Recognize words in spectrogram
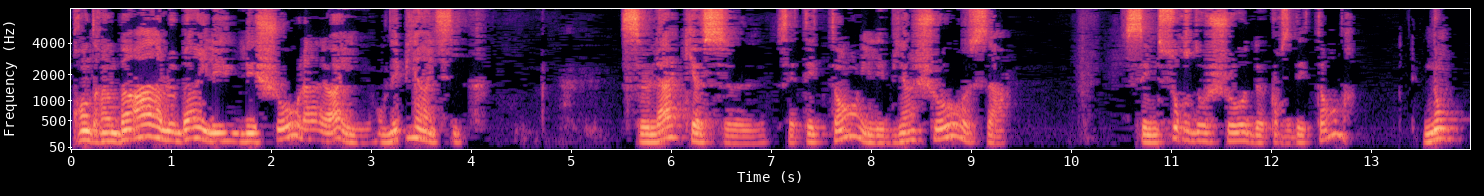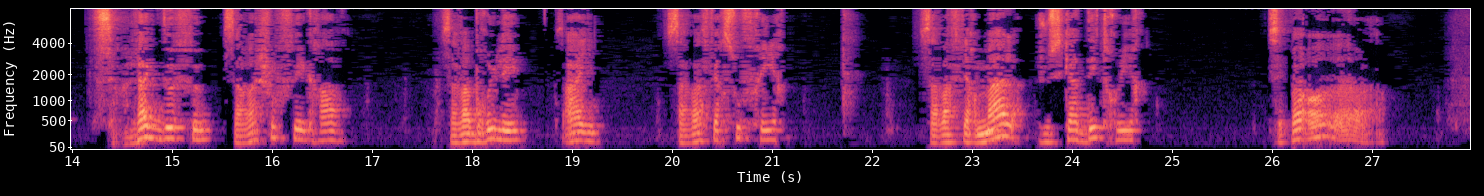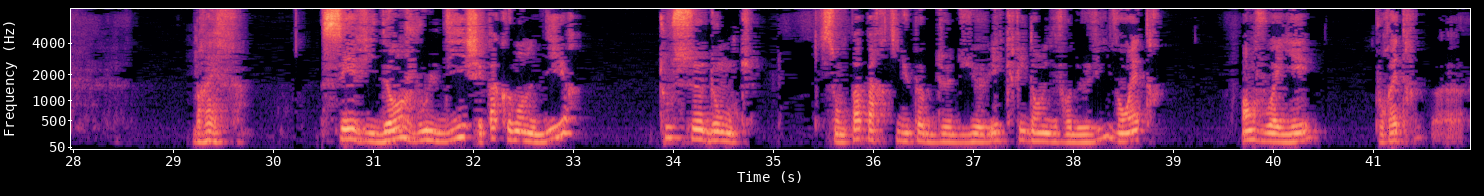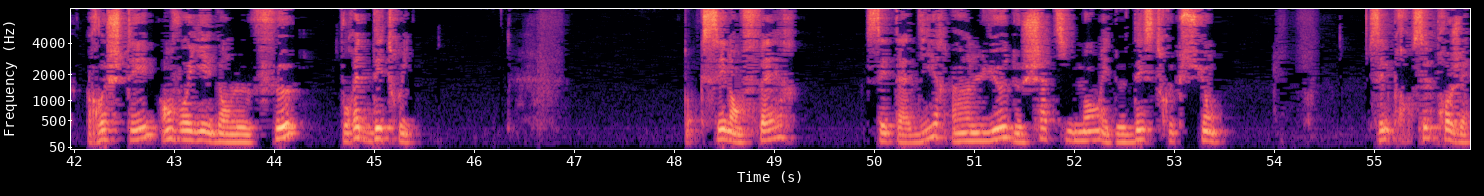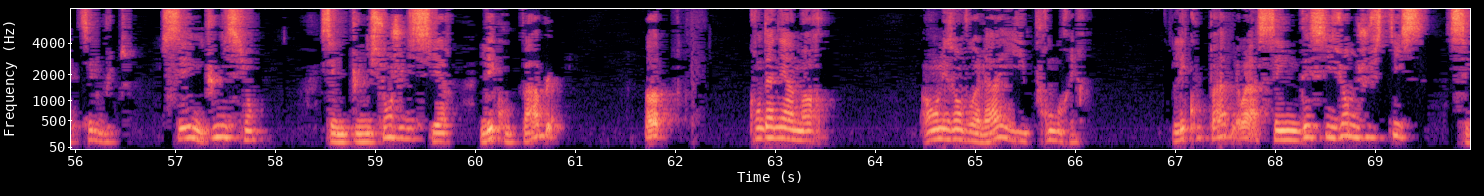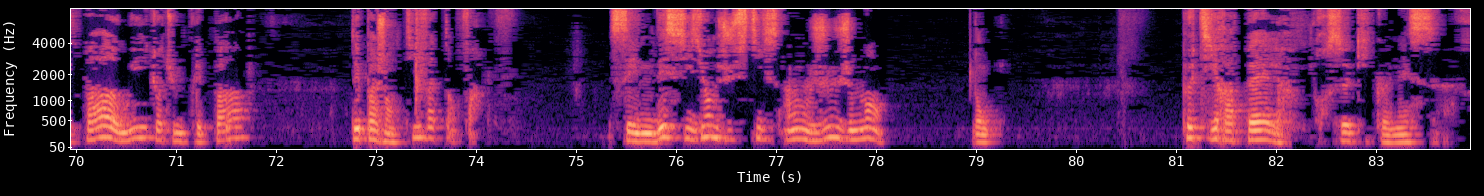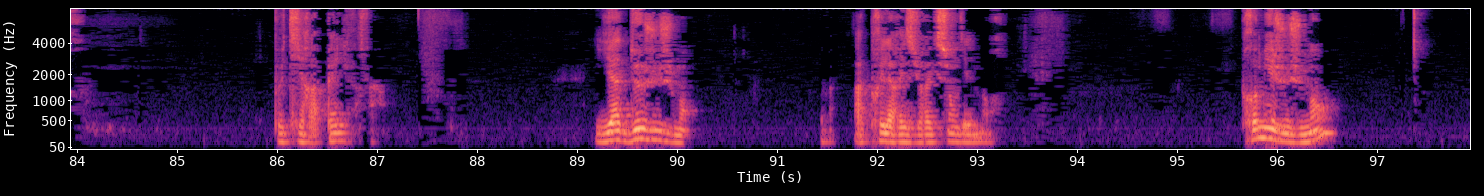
prendre un bain. Ah, le bain, il est, il est chaud là. Ah, on est bien ici. Ce lac, ce, cet étang, il est bien chaud. Ça, c'est une source d'eau chaude pour se détendre? Non, c'est un lac de feu. Ça va chauffer grave ça va brûler, aïe, ça va faire souffrir, ça va faire mal jusqu'à détruire. C'est pas... Oh, Bref, c'est évident, je vous le dis, je sais pas comment le dire. Tous ceux donc sont pas partis du peuple de Dieu écrits dans le livre de vie vont être envoyés pour être euh, rejetés, envoyés dans le feu pour être détruits. Donc c'est l'enfer, c'est-à-dire un lieu de châtiment et de destruction. C'est le, le, projet, c'est le but. C'est une punition. C'est une punition judiciaire. Les coupables, hop, condamnés à mort. On les envoie là, ils pourront mourir. Les coupables, voilà, c'est une décision de justice. C'est pas, oui, toi tu me plais pas, t'es pas gentil, va-t'en. Enfin, c'est une décision de justice, un jugement. Donc, petit rappel pour ceux qui connaissent, petit rappel, enfin, il y a deux jugements après la résurrection des morts. Premier jugement,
